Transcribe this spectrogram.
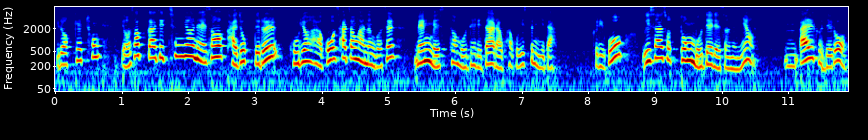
이렇게 총 여섯 가지 측면에서 가족들을 고려하고 사정하는 것을 맥메스터 모델이다라고 하고 있습니다. 그리고 의사소통 모델에서는요, 음, 말 그대로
